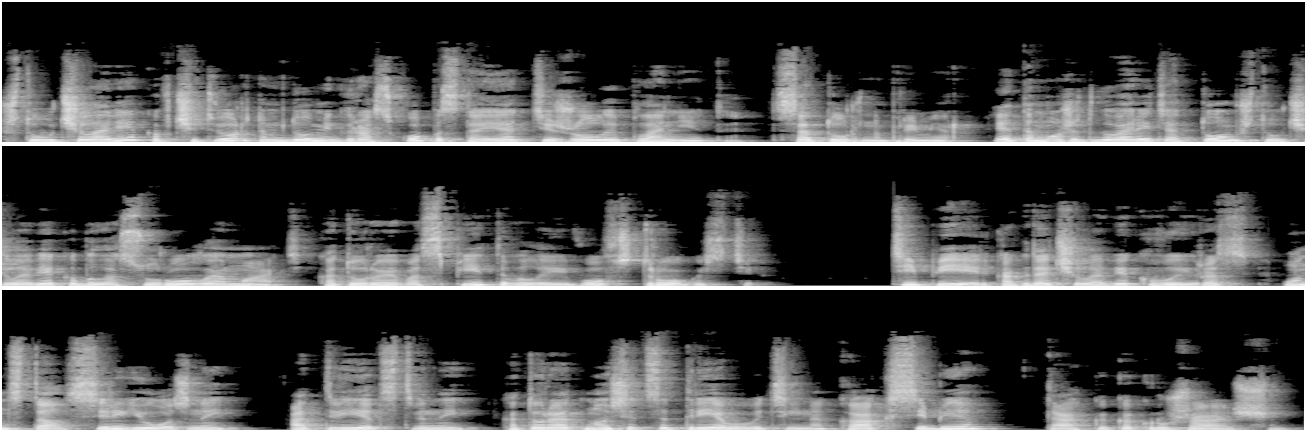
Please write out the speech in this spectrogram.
что у человека в четвертом доме гороскопа стоят тяжелые планеты. Сатурн, например. Это может говорить о том, что у человека была суровая мать, которая воспитывала его в строгости. Теперь, когда человек вырос, он стал серьезный, ответственный, который относится требовательно как к себе, так и к окружающим.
